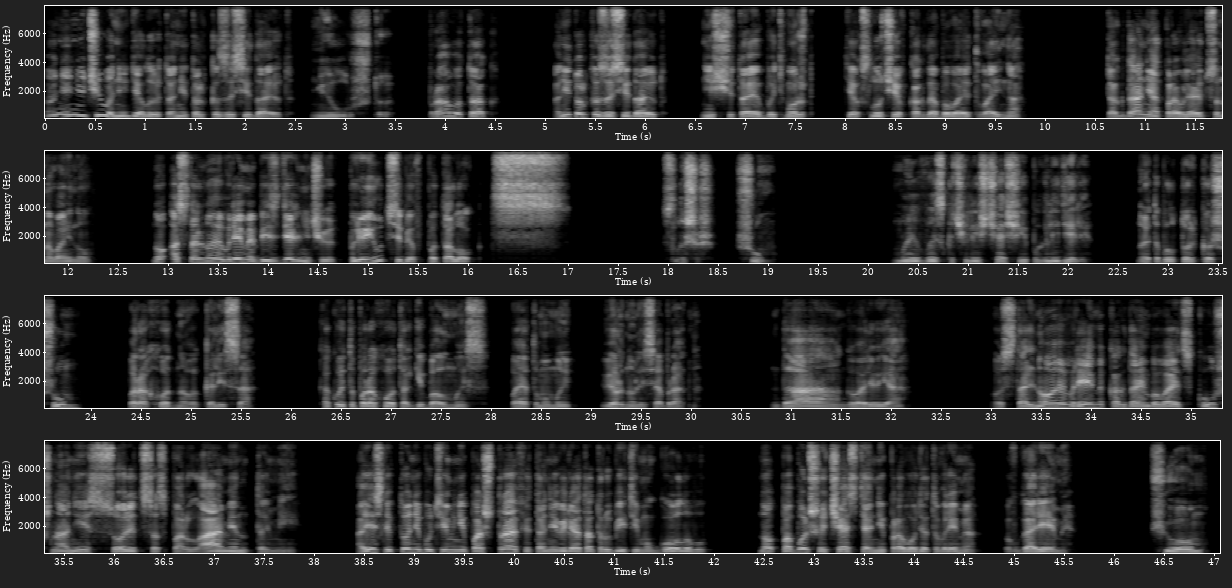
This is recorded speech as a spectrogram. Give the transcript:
Они ничего не делают, они только заседают. Неужто? Право так. Они только заседают, не считая, быть может, тех случаев, когда бывает война. Тогда они отправляются на войну. Но остальное время бездельничают, плюют себе в потолок. Слышишь шум? Мы выскочили из чащи и поглядели. Но это был только шум пароходного колеса. Какой-то пароход огибал мыс, поэтому мы вернулись обратно. «Да», — говорю я, в остальное время, когда им бывает скучно, они ссорятся с парламентами. А если кто-нибудь им не поштрафит, они велят отрубить ему голову. Но по большей части они проводят время в гареме. — В чем?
